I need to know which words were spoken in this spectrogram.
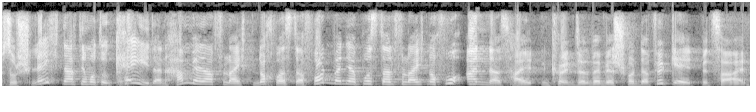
so schlecht nach dem Motto, okay, dann haben wir da vielleicht noch was davon, wenn der Bus dann vielleicht noch woanders halten könnte, wenn wir schon dafür Geld bezahlen.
